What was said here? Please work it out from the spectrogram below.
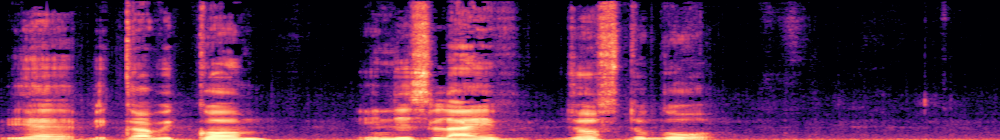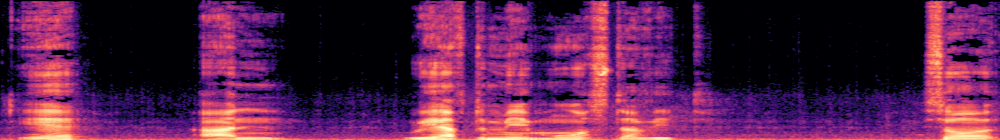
Yeah, because we come in this life just to go. Yeah, and we have to make most of it. So,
